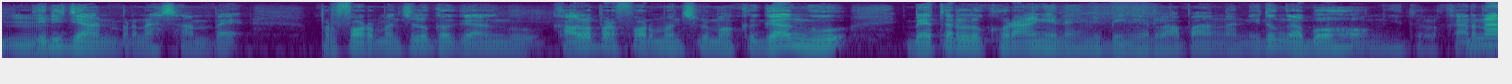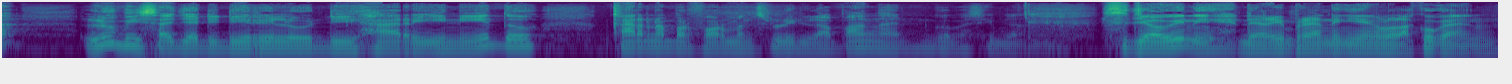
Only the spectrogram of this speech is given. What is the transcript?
hmm. Jadi jangan pernah sampai performance lu keganggu. Kalau performance lu mau keganggu, better lu kurangin yang di pinggir lapangan. Itu nggak bohong gitu loh. Karena lu bisa jadi diri lu di hari ini itu karena performance lu di lapangan, gue pasti bilang. Sejauh ini dari branding yang lo lakukan,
